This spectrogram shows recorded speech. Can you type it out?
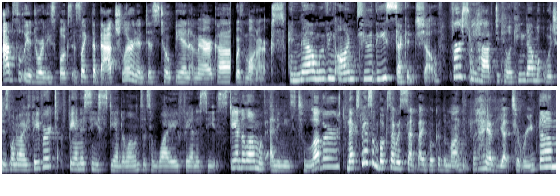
Absolutely adore these books. It's like The Bachelor in a dystopian America with monarchs. And now moving on to the second shelf. First we have To Kill a Kingdom, which is one of my favorite fantasy standalones. It's a YA fantasy standalone with enemies to lovers. Next we have some books I was sent by Book of the Month, but I have yet to read them.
